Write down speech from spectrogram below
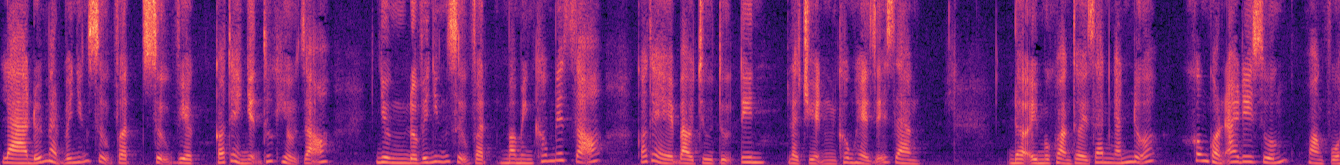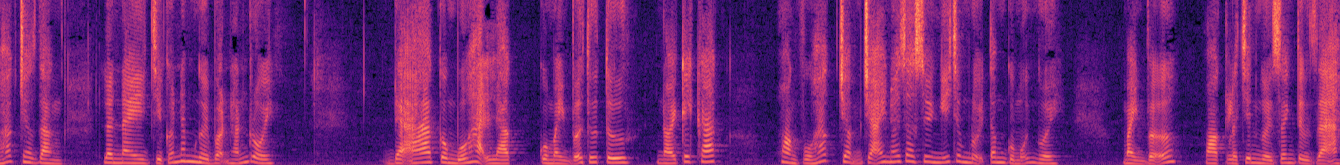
là đối mặt với những sự vật, sự việc có thể nhận thức hiểu rõ, nhưng đối với những sự vật mà mình không biết rõ, có thể bảo trì tự tin là chuyện không hề dễ dàng. Đợi một khoảng thời gian ngắn nữa, không còn ai đi xuống, Hoàng Phú Hắc cho rằng lần này chỉ có 5 người bọn hắn rồi. Đã công bố hạ lạc của mảnh vỡ thứ tư, nói cách khác, Hoàng Phú Hắc chậm rãi nói ra suy nghĩ trong nội tâm của mỗi người. Mảnh vỡ hoặc là trên người doanh tử dạ,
